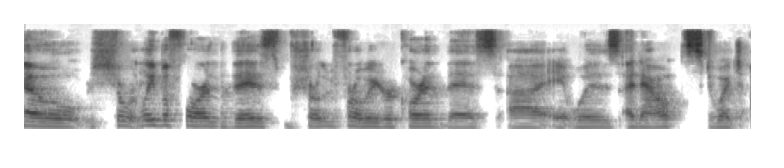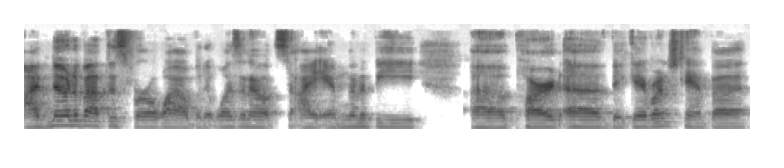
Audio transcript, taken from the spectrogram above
so shortly before this, shortly before we recorded this, uh it was announced, which I've known about this for a while, but it was announced I am gonna be uh part of Big Gay Brunch Tampa.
